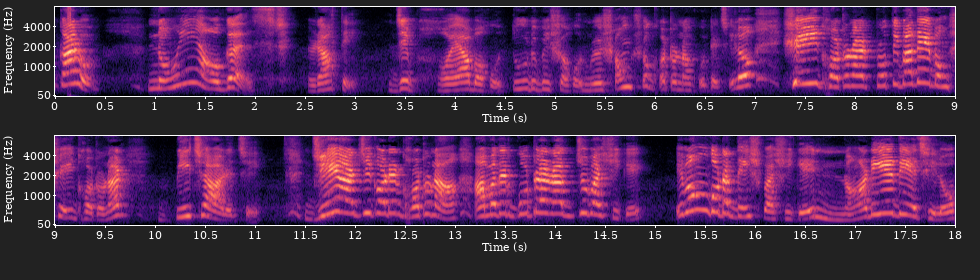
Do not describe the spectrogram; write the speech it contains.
কারণ নয়ই অগস্ট রাতে যে ভয়াবহ, দুর্বিষহ, নৃশংস ঘটনা ঘটেছিল, সেই ঘটনার প্রতিবাদে এবং সেই ঘটনার বিচার চেয়ে যে আর্যিকরের ঘটনা আমাদের গোটা রাজ্যবাসীকে এবং গোটা দেশবাসীকে নাড়িয়ে দিয়েছিল।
